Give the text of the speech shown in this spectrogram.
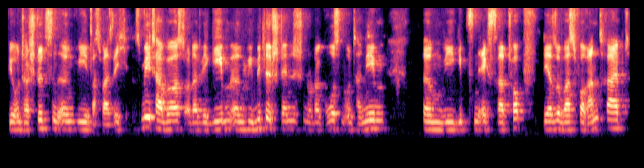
wir unterstützen irgendwie, was weiß ich, das Metaverse oder wir geben irgendwie mittelständischen oder großen Unternehmen, irgendwie gibt es einen extra Topf, der sowas vorantreibt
